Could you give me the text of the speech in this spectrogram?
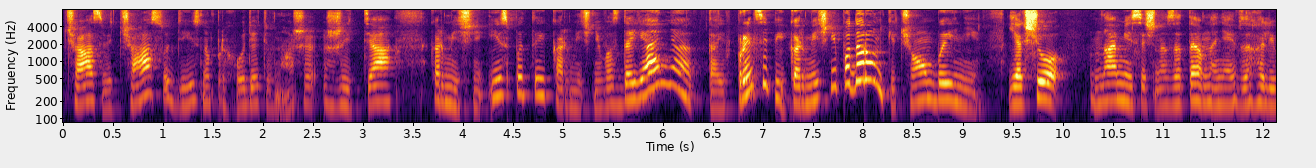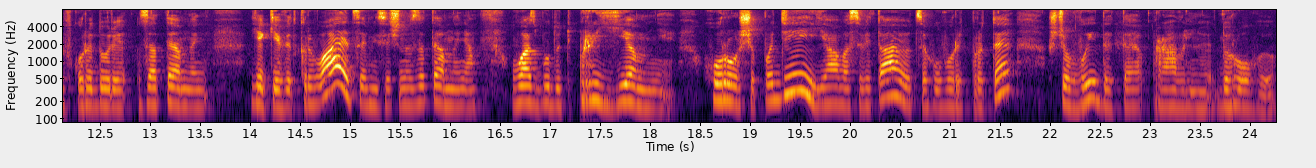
Час від часу дійсно приходять в наше життя кармічні іспити, кармічні воздаяння та й, в принципі, кармічні подарунки, чом би і ні. Якщо на місячне затемнення і взагалі в коридорі затемнень, яке відкриває це місячне затемнення, у вас будуть приємні, хороші події. Я вас вітаю. Це говорить про те, що ви йдете правильною дорогою.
